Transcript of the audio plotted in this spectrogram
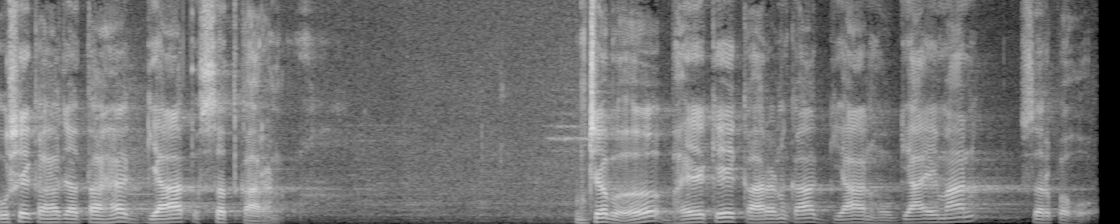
उसे कहा जाता है ज्ञात सत्कारण। जब भय के कारण का ज्ञान हो, ज्ञायमान सर्प हो,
